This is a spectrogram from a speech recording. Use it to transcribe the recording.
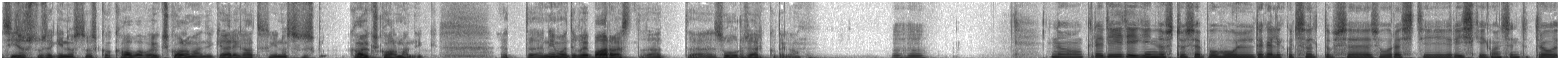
sisustuse kindlustus kaubaga üks kolmandik ja ärikaotuskindlustus ka üks kolmandik. et äh, niimoodi võib arvestada, et äh, suurusjärkudega mm. -hmm no krediidikindlustuse puhul tegelikult sõltub see suuresti riski kontsentratro-,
